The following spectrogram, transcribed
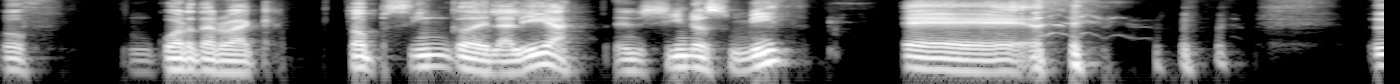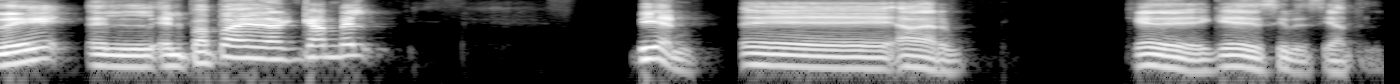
un quarterback top 5 de la liga en Gino Smith. Eh, de el, papá de Dan Campbell. Bien, eh, a ver, ¿qué, ¿qué, decir de Seattle?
